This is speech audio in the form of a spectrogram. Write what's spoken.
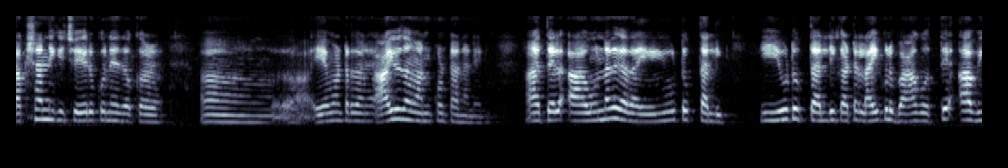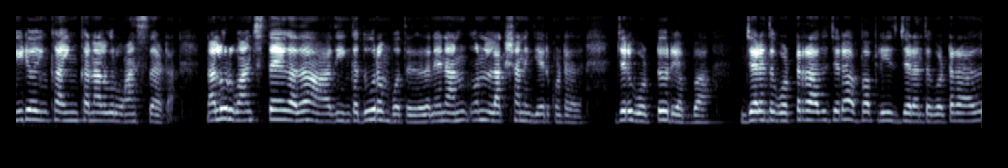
లక్ష్యానికి చేరుకునేది ఒక ఏమంటారు దాని ఆయుధం అనుకుంటాను నేను. తెల ఉన్నది కదా యూట్యూబ్ తల్లి. ఈ యూట్యూబ్ తల్లి గట్ట లైకులు బాగా వస్తే ఆ వీడియో ఇంకా ఇంకా నలుగురు వాంచుతాట నలుగురు వాంచితే కదా అది ఇంకా దూరం పోతుంది కదా. నేను అనుకున్న లక్ష్యానికి చేరుకుంటా కదా. జర కొట్టుర్రి అబ్బా. జరంత కొట్టరాదు జర అబ్బా ప్లీజ్ జరంత కొట్టరాదు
